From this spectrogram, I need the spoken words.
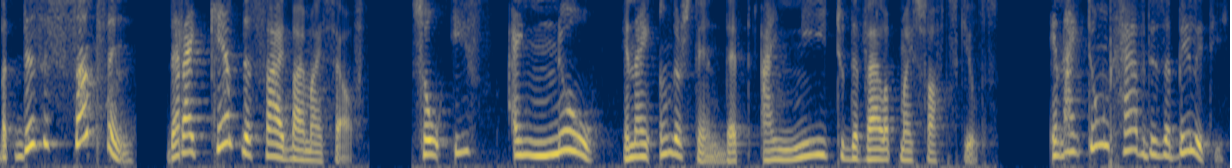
But this is something that I can't decide by myself. So if I know and I understand that I need to develop my soft skills, and I don't have this ability,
